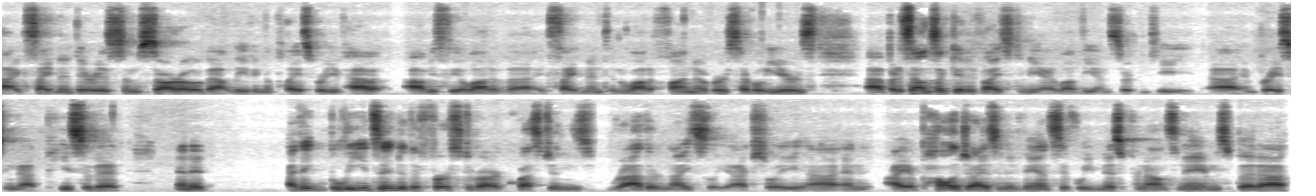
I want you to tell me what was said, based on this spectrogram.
uh, excitement. There is some sorrow about leaving a place where you've had obviously a lot of uh, excitement and a lot of fun over several years. Uh, but it sounds like good advice to me. I love the uncertainty, uh, embracing that piece of it, and it. I think bleeds into the first of our questions rather nicely, actually. Uh, and I apologize in advance if we mispronounce names, but uh,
